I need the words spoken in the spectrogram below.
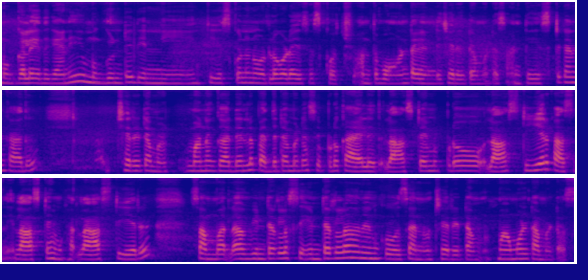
ముగ్గలేదు కానీ ముగ్గుంటే దీన్ని తీసుకుని నోట్లో కూడా వేసేసుకోవచ్చు. అంత బాగుంటాయండి చెర్రీ టమాటోస్. అంటే టేస్ట్ కానీ కాదు. చెర్రీ టమాటో మన గార్డెన్లో పెద్ద టమాటోస్ ఎప్పుడు కాయలేదు. లాస్ట్ టైం ఇప్పుడు లాస్ట్ ఇయర్ కాసింది. Last time last year summer వింటర్లో వింటర్లో నేను కోసాను చెర్రీ టమా మామూలు టమాటోస్.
